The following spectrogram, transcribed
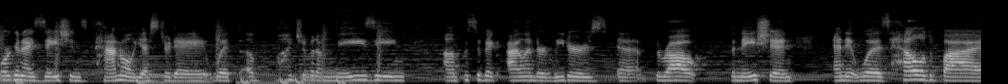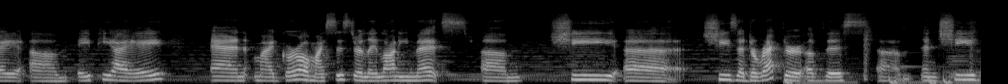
organizations panel yesterday with a bunch of an amazing um, Pacific Islander leaders uh, throughout the nation, and it was held by um, APIA. And my girl, my sister Leilani Metz, um, she uh, she's a director of this, um, and she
